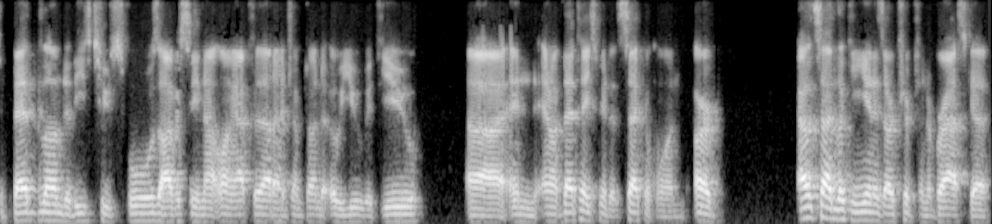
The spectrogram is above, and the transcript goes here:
to Bedlam to these two schools. Obviously, not long after that, I jumped onto OU with you, uh, and and that takes me to the second one. Our outside looking in is our trip to Nebraska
